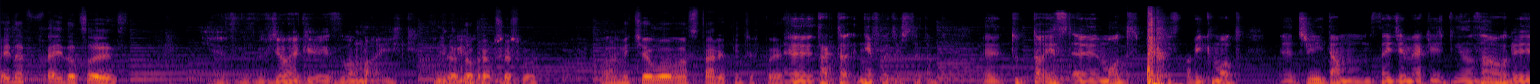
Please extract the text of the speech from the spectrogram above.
Ej no, ej no, co jest? Jezus, wziąłem jakiegoś złoma i... Chwila, nagrywa. dobra, przeszło. Ale mnie cięło, o stary, 5 FPS. E, tak, to nie wchodź jeszcze tam. E, tu, to jest e, mod, prehistoric mod, czyli tam znajdziemy jakieś dinozaury,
